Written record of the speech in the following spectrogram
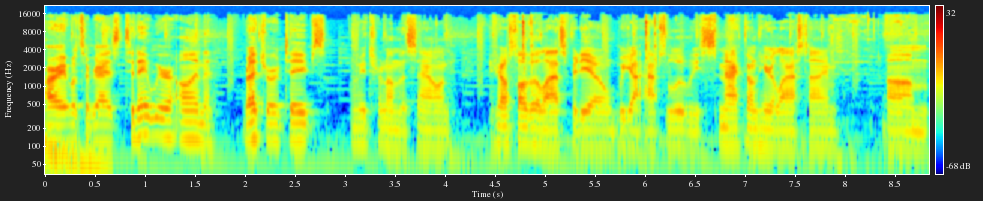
Alright, what's up guys? Today we're on Retro Tapes. Let me turn on the sound. If y'all saw the last video, we got absolutely smacked on here last time. Um,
